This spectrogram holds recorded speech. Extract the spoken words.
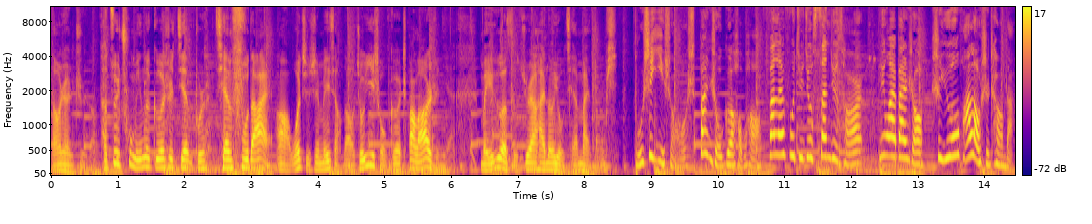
当然知道，他最出名的歌是《奸》，不是《纤夫的爱》啊！我只是没想到，就一首歌唱了二十年，没饿死，居然还能有钱买毒品。不是一首，是半首歌，好不好？翻来覆去就三句词儿，另外半首是于文华老师唱的。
